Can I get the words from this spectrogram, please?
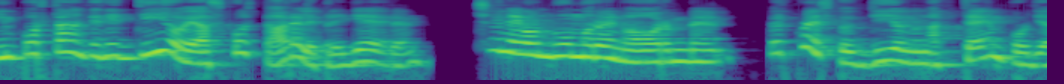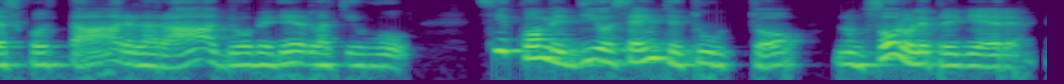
Importante di Dio è ascoltare le preghiere. Ce n'è un numero enorme. Per questo Dio non ha tempo di ascoltare la radio o vedere la tv. Siccome Dio sente tutto, non solo le preghiere,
